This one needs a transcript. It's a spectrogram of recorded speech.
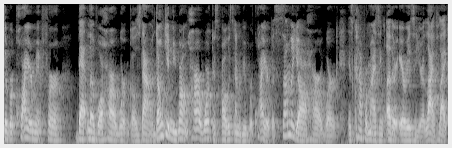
the requirement for that level of hard work goes down. Don't get me wrong, hard work is always going to be required, but some of y'all hard work is compromising other areas of your life. Like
